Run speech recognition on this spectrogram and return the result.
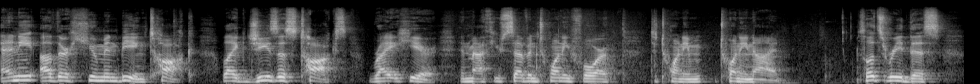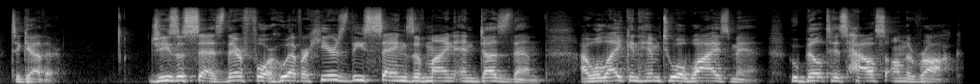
any other human being talk like Jesus talks right here in Matthew 7 24 to 20, 29. So let's read this together. Jesus says, Therefore, whoever hears these sayings of mine and does them, I will liken him to a wise man who built his house on the rock.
